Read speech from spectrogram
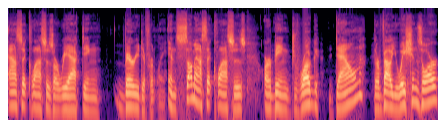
asset classes are reacting very differently. And some asset classes are being drug down, their valuations are,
